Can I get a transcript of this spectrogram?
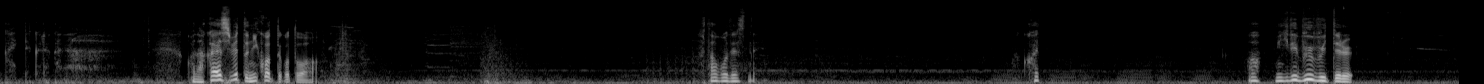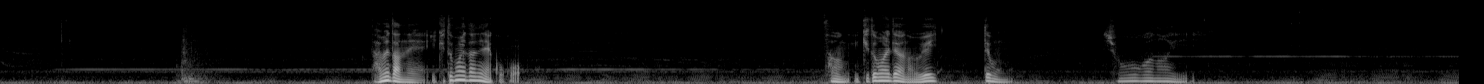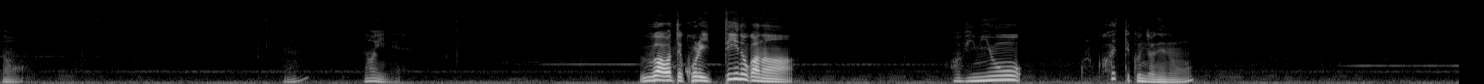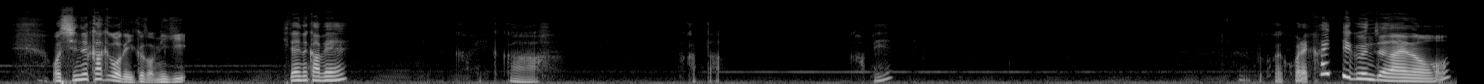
帰ってくるかな。これ仲良しベッド2個ってことは双子ですね。右でブーブー言ってる。ダメだね。行き止まりだねここ。多分行き止まりだよな。上行ってもしょうがない。なあ。ん？ないね。うわ待ってこれ言っていいのかな？あ微妙。これ帰ってくんじゃねえの？おい死ぬ覚悟で行くぞ右。左の壁？壁行くか。分かった。壁？これこれ帰ってくんじゃないの？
